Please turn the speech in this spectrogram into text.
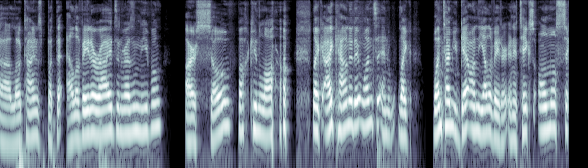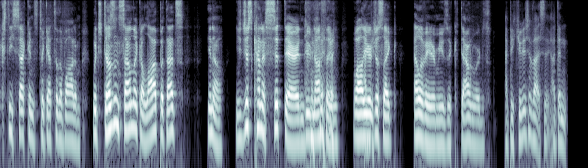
uh, load times, but the elevator rides in Resident Evil are so fucking long. like I counted it once, and like one time you get on the elevator, and it takes almost sixty seconds to get to the bottom, which doesn't sound like a lot, but that's you know you just kind of sit there and do nothing while you're just like elevator music downwards. I'd be curious if that's. I didn't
